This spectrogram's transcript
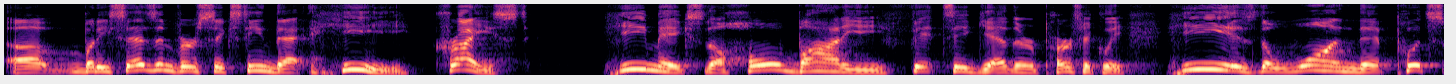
Uh, but he says in verse 16 that he, Christ, he makes the whole body fit together perfectly. He is the one that puts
